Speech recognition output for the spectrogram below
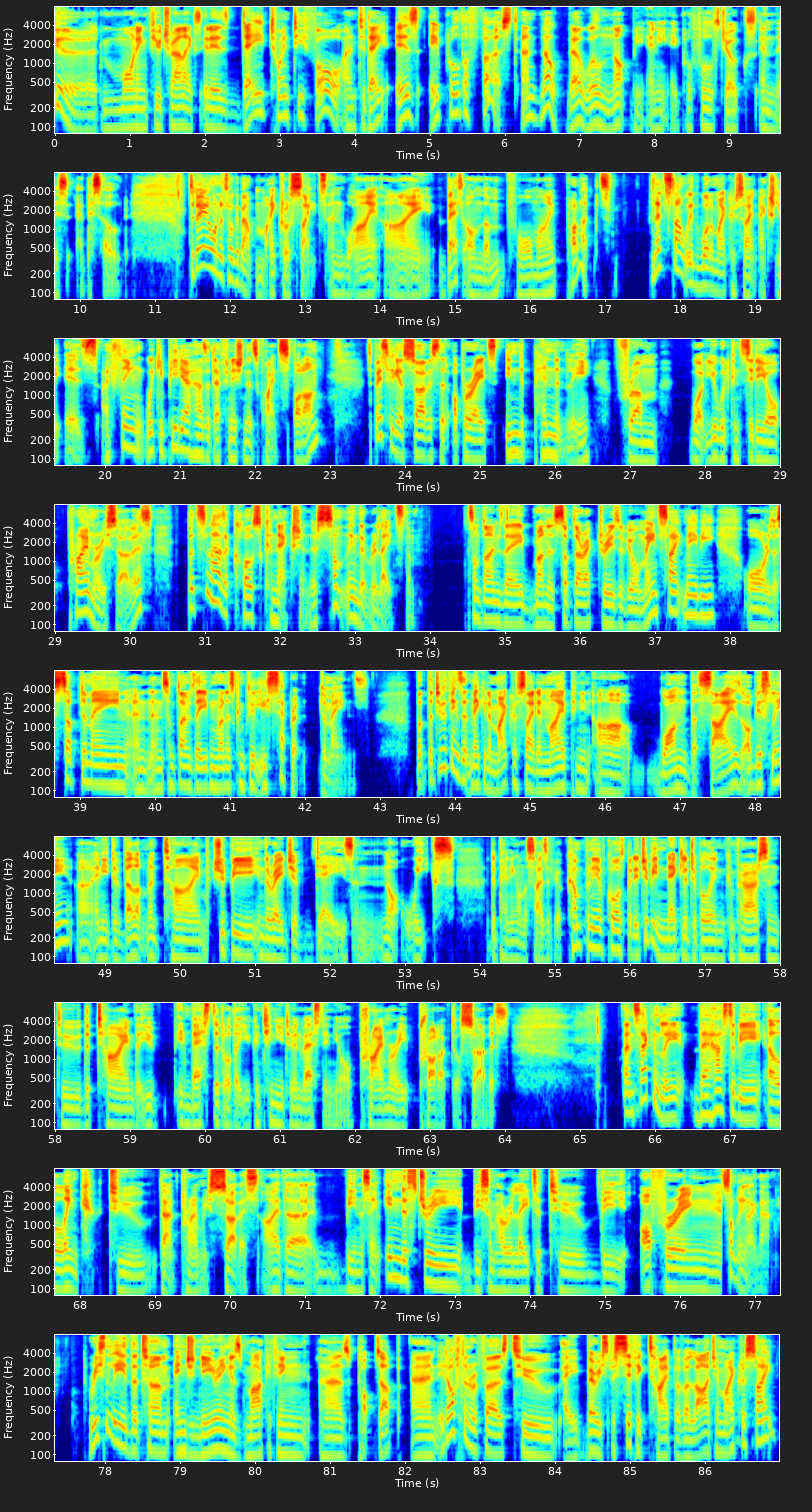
Good morning, future Alex. It is day 24 and today is April the 1st. And no, there will not be any April Fool's jokes in this episode. Today I want to talk about microsites and why I bet on them for my products. Let's start with what a microsite actually is. I think Wikipedia has a definition that's quite spot on. It's basically a service that operates independently from what you would consider your primary service, but still has a close connection. There's something that relates them. Sometimes they run as subdirectories of your main site, maybe, or as a subdomain, and, and sometimes they even run as completely separate domains. But the two things that make it a microsite, in my opinion, are one, the size, obviously. Uh, any development time should be in the range of days and not weeks depending on the size of your company, of course, but it should be negligible in comparison to the time that you've invested or that you continue to invest in your primary product or service. And secondly, there has to be a link to that primary service, either be in the same industry, be somehow related to the offering, something like that. Recently, the term engineering as marketing has popped up, and it often refers to a very specific type of a larger microsite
